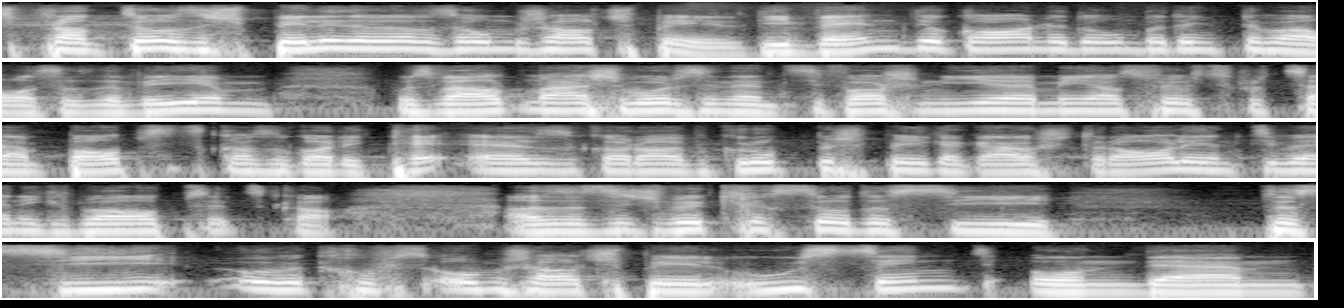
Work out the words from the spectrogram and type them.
die Franzosen spielen ja das Umschaltspiel. Die wollen ja gar nicht unbedingt den Ball. Also der WM, als Weltmeister wurden, haben sie fast nie mehr als 50% Ballbesitz gehabt. Sogar, in, äh, sogar im Gruppenspiel gegen Australien haben sie weniger Ballbesitz gehabt. Also es ist wirklich so, dass sie, dass sie wirklich aufs Umschaltspiel aus sind. Und ähm,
